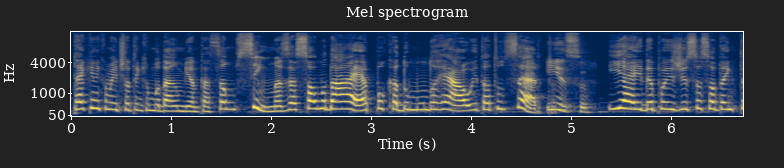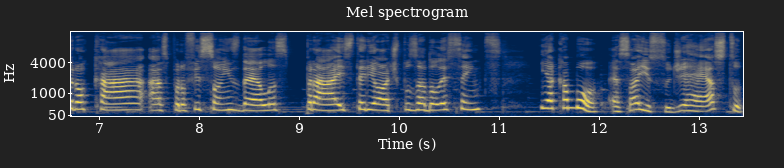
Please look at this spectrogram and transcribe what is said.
tecnicamente eu tenho que mudar a ambientação? Sim, mas é só mudar a época do mundo real e tá tudo certo. Isso. E aí, depois disso, eu só tenho que trocar as profissões delas pra estereótipos adolescentes. E acabou. É só isso. De resto,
